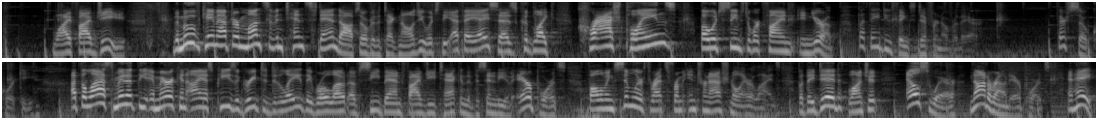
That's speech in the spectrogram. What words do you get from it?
Why 5G? The move came after months of intense standoffs over the technology, which the FAA says could like crash planes, but which seems to work fine in Europe. But they do things different over there. They're so quirky. At the last minute, the American ISPs agreed to delay the rollout of C band 5G tech in the vicinity of airports following similar threats from international airlines. But they did launch it elsewhere, not around airports. And hey,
